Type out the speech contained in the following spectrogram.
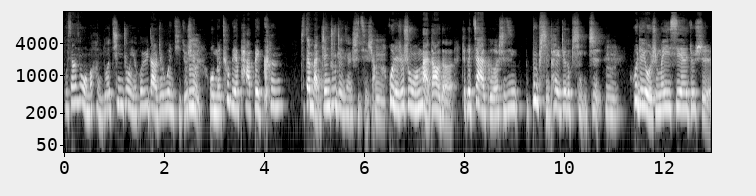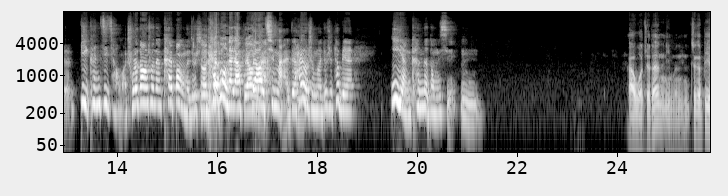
我相信我们很多听众也会遇到这个问题，就是我们特别怕被坑，就在买珍珠这件事情上，或者就是我们买到的这个价格实际不匹配这个品质。嗯。或者有什么一些就是避坑技巧吗？除了刚刚说那个开蚌的，就是开蚌大家不要不要去买。对，还有什么就是特别一眼坑的东西？嗯，啊，我觉得你们这个避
